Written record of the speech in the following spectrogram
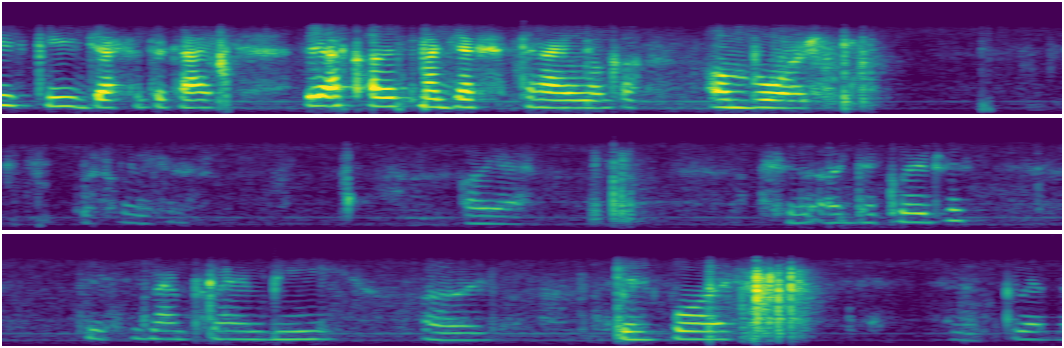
Is key, Jacksepticeye. I call this my Jacksepticeye logo on board. Oh yeah. This is a decorator. This is my plan B. Uh, this board and a grip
